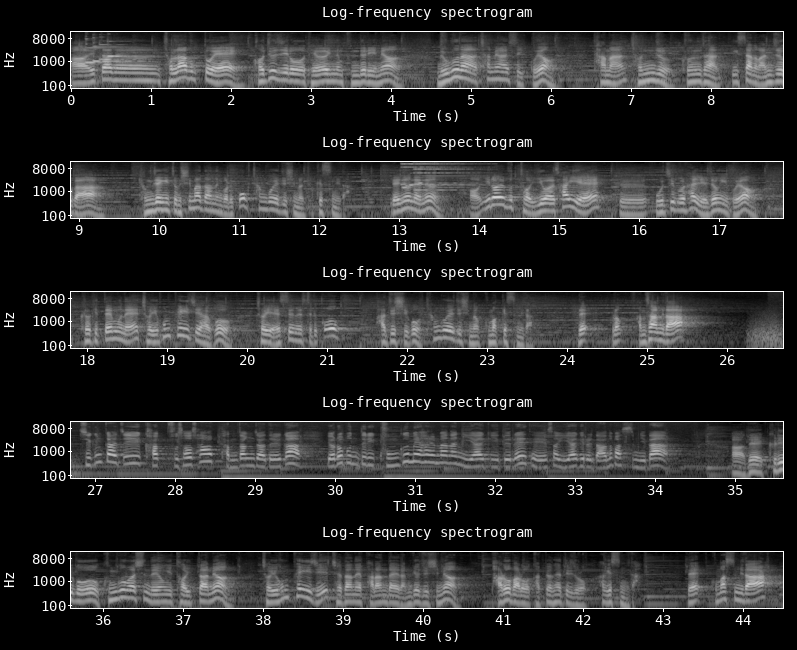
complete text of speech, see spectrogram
아, 일단은 전라북도에 거주지로 되어 있는 분들이면 누구나 참여할 수 있고요. 다만 전주, 군산, 익산, 완주가 경쟁이 좀 심하다는 것을 꼭 참고해 주시면 좋겠습니다. 내년에는 어, 1월부터 2월 사이에 그 모집을 할 예정이고요. 그렇기 때문에 저희 홈페이지하고 저희 SNS를 꼭 봐주시고 참고해 주시면 고맙겠습니다. 네, 그럼 감사합니다. 지금까지 각 부서 사업 담당자들과 여러분들이 궁금해할 만한 이야기들에 대해서 이야기를 나눠봤습니다. 아, 네. 그리고 궁금하신 내용이 더 있다면 저희 홈페이지 재단의 바란다에 남겨주시면 바로바로 답변해 드리도록 하겠습니다. 네, 고맙습니다.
